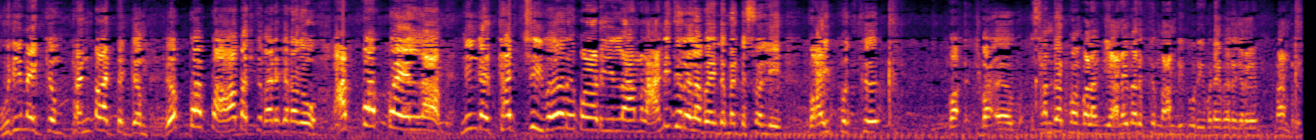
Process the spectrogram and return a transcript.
உரிமைக்கும் பண்பாட்டுக்கும் எப்பப்ப ஆபத்து வருகிறதோ அப்பப்ப எல்லாம் நீங்கள் கட்சி வேறுபாடு இல்லாமல் அணிதிரள வேண்டும் என்று சொல்லி வாய்ப்புக்கு சந்தர்ப்பம் வழங்கிய அனைவருக்கும் நன்றி கூறி விடைபெறுகிறேன். நன்றி.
